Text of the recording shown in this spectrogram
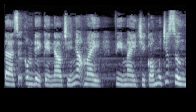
ta sẽ không để kẻ nào chế nhạo mày vì mày chỉ có một chiếc sừng.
